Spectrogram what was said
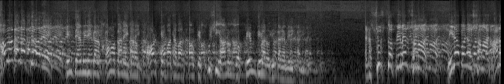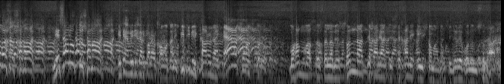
ক্ষমতা রাখতে পারে, কিন্তু আমেরিকার ক্ষমতা নেই, কারণ ঘরকে বাঁচাবার, কাউকে খুশি, আনন্দ, প্রেম দিবার অধিকার আমেরিকার নাই। একটা সুস্থ প্রেমের সমাজ নিরাপদের সমাজ, ভালোবাসার সমাজ, নেশামুক্ত সমাজ, এটা আমেরিকার করার ক্ষমতা নেই। পৃথিবীর কারণে একমাত্র মোহাম্মদ সাল্লামের সন্ন্যাস যেখানে আছে, সেখানে এই সমাজ আছে। জোরে বলুন সুভাষ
